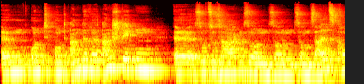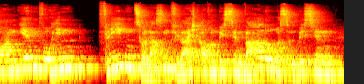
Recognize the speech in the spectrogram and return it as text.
ähm, und, und andere anstecken, äh, sozusagen so ein, so, ein, so ein Salzkorn irgendwo hin fliegen zu lassen. Vielleicht auch ein bisschen wahllos, ein bisschen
